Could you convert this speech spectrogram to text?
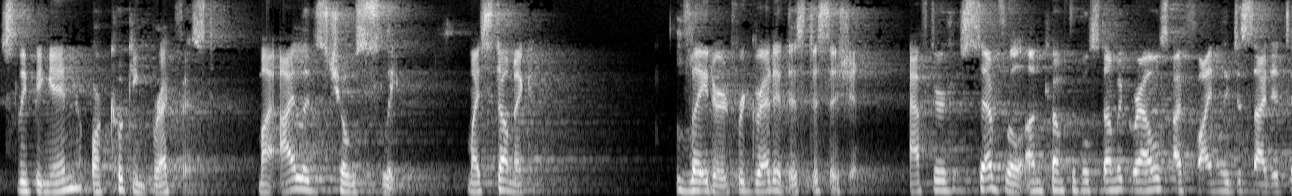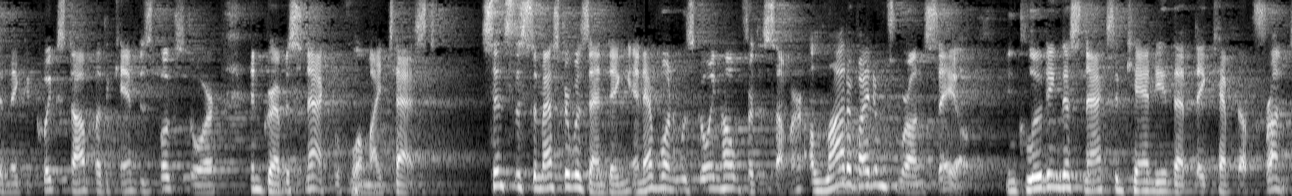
sleeping in, or cooking breakfast. My eyelids chose sleep. My stomach later regretted this decision. After several uncomfortable stomach growls, I finally decided to make a quick stop by the campus bookstore and grab a snack before my test. Since the semester was ending and everyone was going home for the summer, a lot of items were on sale, including the snacks and candy that they kept up front.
